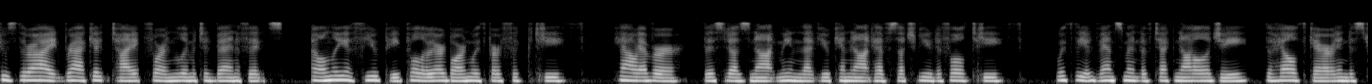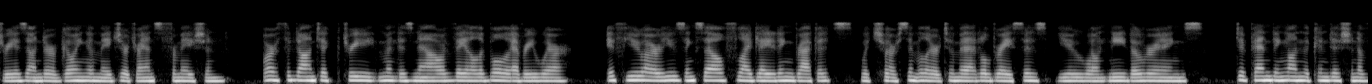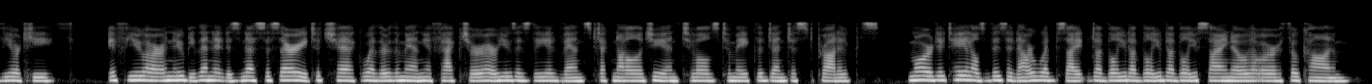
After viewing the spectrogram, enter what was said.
Choose the right bracket type for unlimited benefits. Only a few people are born with perfect teeth. However, this does not mean that you cannot have such beautiful teeth. With the advancement of technology, the healthcare industry is undergoing a major transformation. Orthodontic treatment is now available everywhere. If you are using self ligating brackets, which are similar to metal braces, you won't need O rings. Depending on the condition of your teeth. If you are a newbie, then it is necessary to check whether the manufacturer uses the advanced technology and tools to make the dentist products. More details visit our website www.sinoortho.com.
